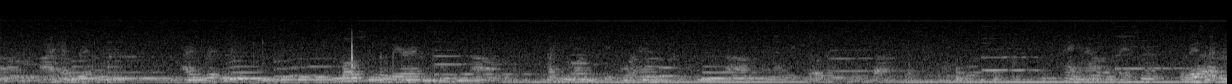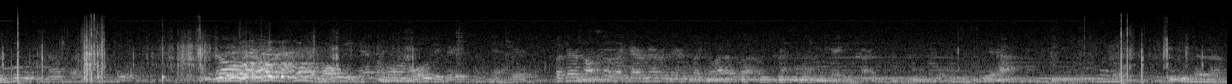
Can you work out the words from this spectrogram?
Um, I had written, I had written most of the lyrics, um, like a month beforehand. Um, and then we filled in some stuff, just hanging out in the basement. The basement routinely smells like food. No, no, it's more moldy, definitely more moldy basement. Yeah. But there was also, like, I remember there was like a lot of, uh, wrestling trading cards. Yeah. Fair enough.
